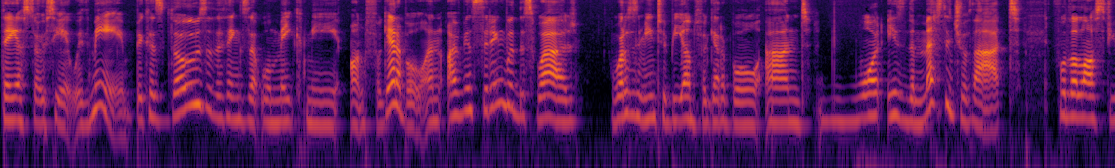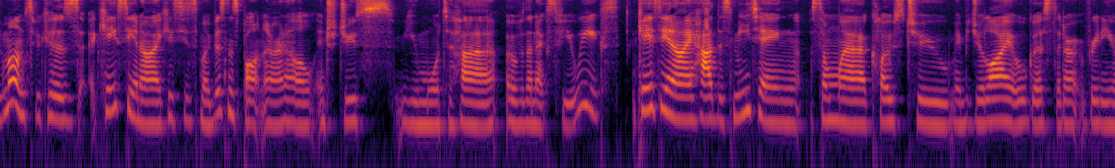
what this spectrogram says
they associate with me because those are the things that will make me unforgettable. And I've been sitting with this word what does it mean to be unforgettable and what is the message of that for the last few months because Casey and I, Casey is my business partner, and I'll introduce you more to her over the next few weeks. Casey and I had this meeting somewhere close to maybe July, August. I don't really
